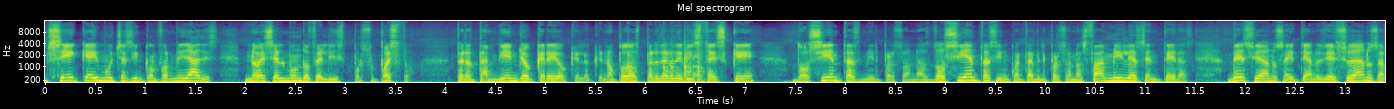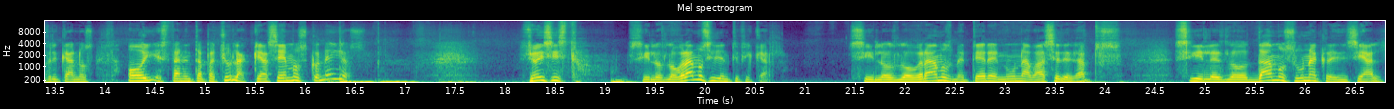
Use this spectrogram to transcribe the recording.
Sé que hay muchas inconformidades, no es el mundo feliz, por supuesto, pero también yo creo que lo que no podemos perder de vista es que 200 mil personas, 250 mil personas, familias enteras de ciudadanos haitianos y de ciudadanos africanos hoy están en Tapachula. ¿Qué hacemos con ellos? Yo insisto, si los logramos identificar, si los logramos meter en una base de datos, si les damos una credencial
